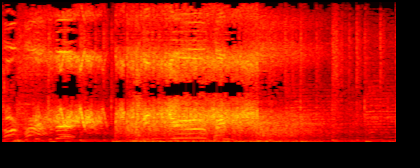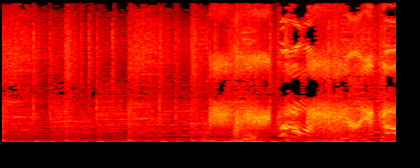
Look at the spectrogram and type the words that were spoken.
Come on, here you go!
